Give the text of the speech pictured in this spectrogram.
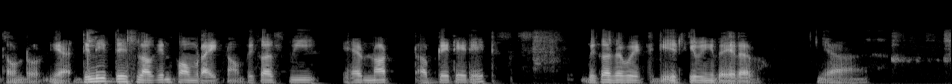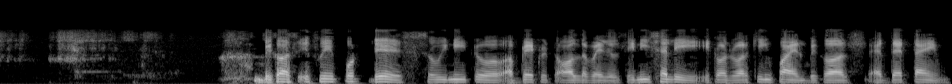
download. Yeah, delete this login form right now because we have not updated it. Because of it, it's giving the error. Yeah. Because if we put this, so we need to update with all the values. Initially, it was working fine because at that time,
